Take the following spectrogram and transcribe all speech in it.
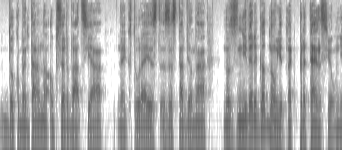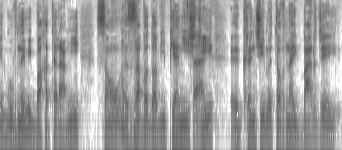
dokumentalna obserwacja, która jest zestawiona no, z niewiarygodną jednak pretensją, nie? Głównymi bohaterami są zawodowi pianiści. E, Kręcimy to w najbardziej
